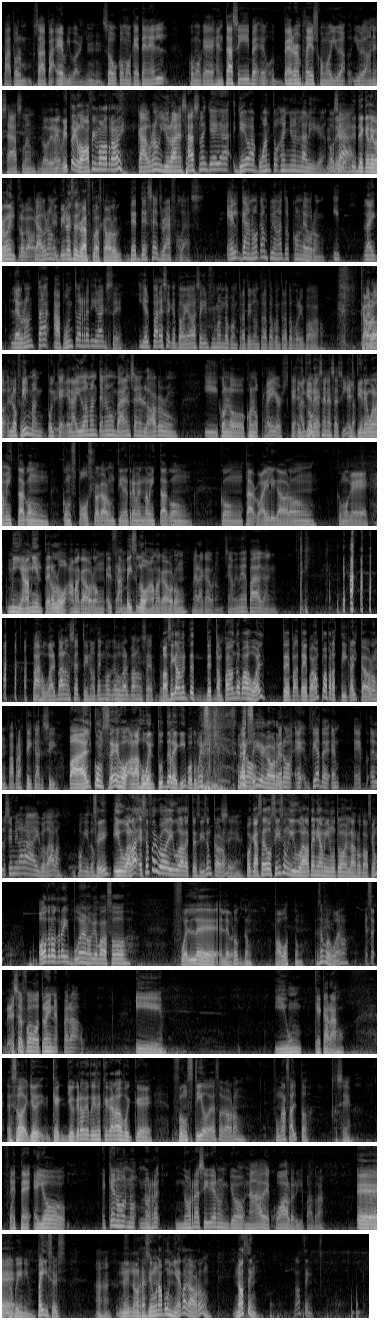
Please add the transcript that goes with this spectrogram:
para todo, o sea, para everybody. Ujú. So, como que tener como que gente así, eh, veteran players como Udonis Haslam, lo tienen, ¿viste que lo van a firmar otra vez? Cabrón, Uranus Haslam llega, lleva cuántos años en la liga. o Desde sea, que, desde que LeBron entró, cabrón. Cabrón. Él vino a ese draft class, cabrón. desde ese draft class, él ganó campeonatos con LeBron. Y like, LeBron está a punto de retirarse. Y él parece que todavía va a seguir firmando contrato y contrato, contrato por ahí para abajo. Cabrón. Pero lo firman porque Sí. él ayuda a mantener un balance en el locker room y con, lo- con los players, que es algo tiene- que se necesita. Él tiene buena amistad con, con Spolstra, cabrón. Tiene tremenda amistad con, con Pat Riley, cabrón. Como que Miami entero lo ama, cabrón. El fanbase lo ama, cabrón. Mira, cabrón, si a mí me pagan para jugar baloncesto y no tengo que jugar baloncesto, Básicamente te están pagando para jugar. Te, te pagan para practicar, cabrón. para practicar, sí. Para dar consejo a la juventud del equipo. Tú me, tú me Pero- sigues, cabrón. Pero eh, fíjate, el- es, es similar a Iguodala, un poquito. sí. Y Iguala, ese fue el rol de Iguala este season, cabrón. Sí. Porque hace dos seasons Iguala tenía minutos en la rotación. Otro trade bueno que pasó fue el de, el de Brogdon para Boston. Ese fue bueno. Ese, de Ese fue otro inesperado. Y. Y un. ¿Qué carajo? Eso, yo, que, yo creo que tú dices que carajo porque fue un steal de eso, cabrón. Fue un asalto. Sí. Fue- Este, ellos. Es que no, no, no, re- no recibieron yo nada de quality para atrás. Eh, en mi opinión. Pacers. Ajá. No, no reciben una puñeta, cabrón. Nothing. Nothing.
